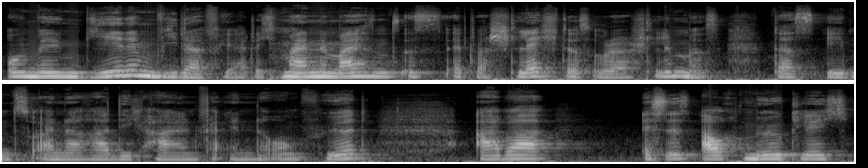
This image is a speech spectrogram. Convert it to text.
unbedingt jedem widerfährt. Ich meine, meistens ist es etwas Schlechtes oder Schlimmes, das eben zu einer radikalen Veränderung führt. Aber es ist auch möglich,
